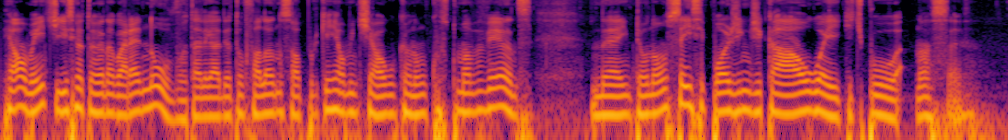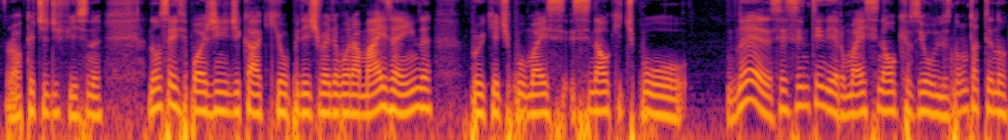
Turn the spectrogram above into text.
Realmente, isso que eu tô vendo agora é novo, tá ligado? Eu tô falando só porque realmente é algo que eu não costumava ver antes. Né? Então não sei se pode indicar algo aí que, tipo, nossa, Rocket é difícil, né? Não sei se pode indicar que o update vai demorar mais ainda, porque, tipo, mais sinal que, tipo, né? Vocês entenderam, mais sinal que os olhos não tá tendo,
